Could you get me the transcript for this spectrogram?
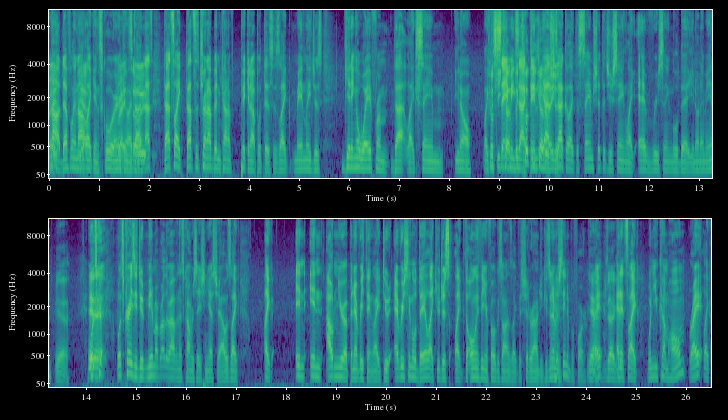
right No, definitely not Yeah. like in school or anything Right, like so that. And that's that's like that's the trend I've been kind of picking up with this is like mainly just getting away from that like same you know like the same the exact cookie thing. Yeah, shit. exactly like the same shit that you're seeing like every single day. You know what I mean? yeah What's cra- what's crazy, dude? Me and my brother were having this conversation yesterday. I was like, like in in out in Europe and everything, like dude, every single day, like you're just like the only thing you're focused on is like the shit around you because you've never Mhm. seen it before, Yeah, right? exactly. And it's like when you come home, right? Like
